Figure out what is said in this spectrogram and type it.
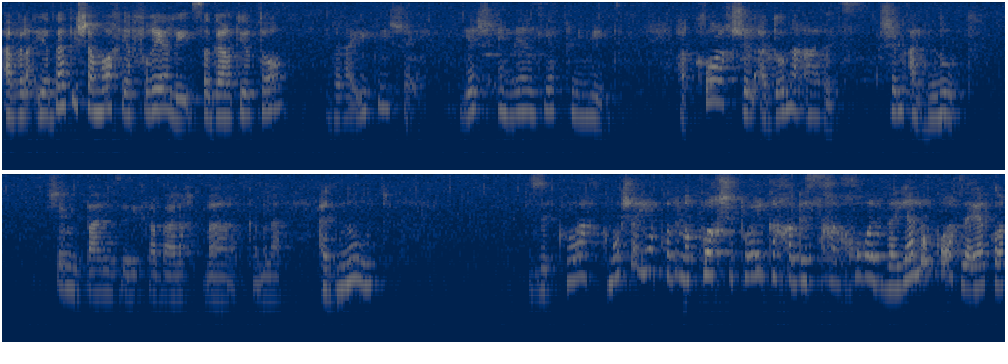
אבל ידעתי שהמוח יפריע לי, סגרתי אותו, וראיתי שיש אנרגיה פנימית. הכוח של אדון הארץ, שם אדנות, שם בן זה נקרא בקבלה, אדנות זה כוח, כמו שהיה קודם הכוח שפועל ככה בסחרחורת, והיה לו כוח, זה היה כוח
